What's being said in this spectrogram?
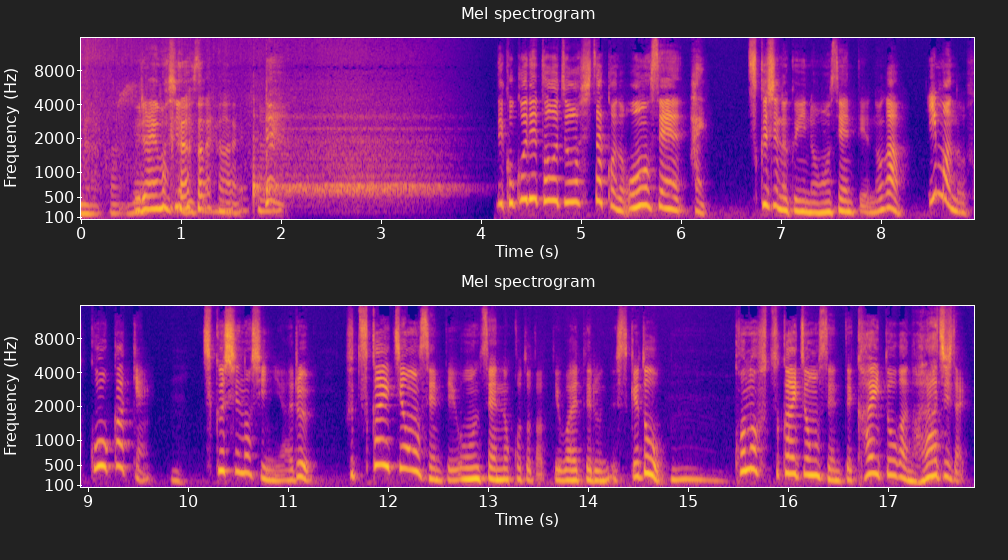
ならったらね。羨ましいですよね。はい。はいで、ここで登場したこの温泉、はい。つくしの国の温泉っていうのが、今の福岡県うん筑紫野市にある二日市温泉っていう温泉のことだって言われてるんですけど、うん。この二日市温泉って開湯が奈良時代。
